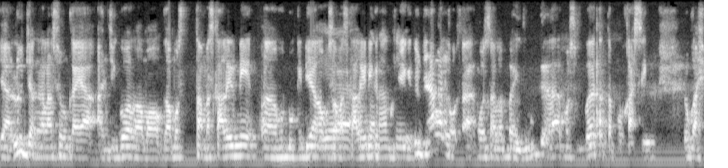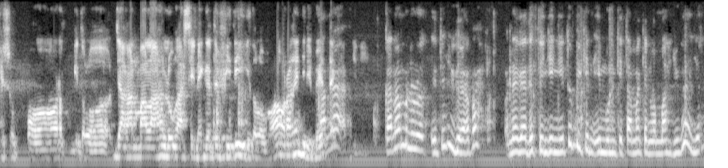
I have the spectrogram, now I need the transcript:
ya lu jangan langsung kayak anjing gua nggak mau nggak mau sama sekali nih eh, hubungin dia nggak mau sama Iya, sekali nih ketemu dia gitu jangan nggak usah nggak usah lebay juga maksud gua tetap lu kasih lu kasih support gitu loh jangan malah lu ngasih negativity gitu loh malah orangnya jadi bete Karena- kan jadi. Karena menurut itu juga apa? Negative thinking itu bikin imun kita makin lemah juga aja.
